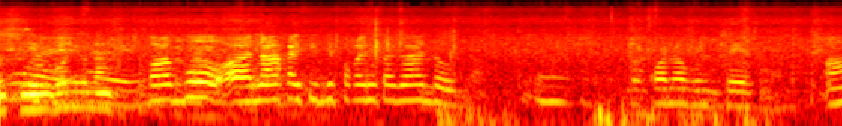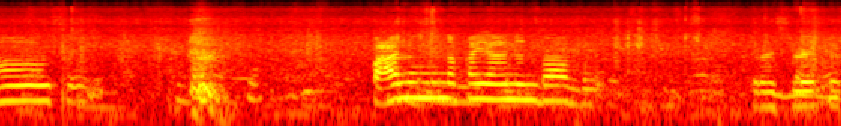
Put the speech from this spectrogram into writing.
Muslim nyo lang. Babo, ah, nakakaintindi pa kayong Tagalog. Ah, so, paano mo nakayanan, Babo? Translator.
